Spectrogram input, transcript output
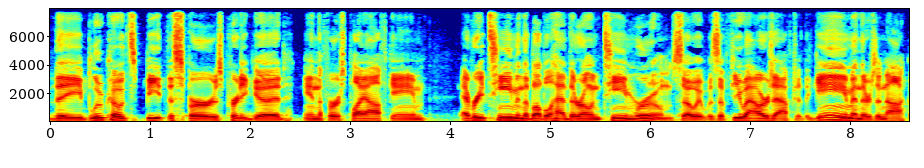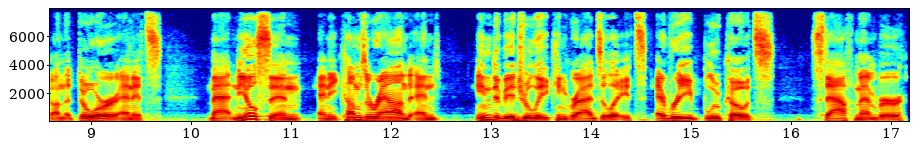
The Bluecoats beat the Spurs pretty good in the first playoff game. Every team in the bubble had their own team room. So it was a few hours after the game, and there's a knock on the door, and it's Matt Nielsen, and he comes around and individually congratulates every Bluecoats staff member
